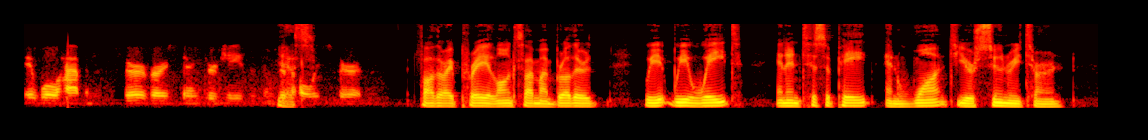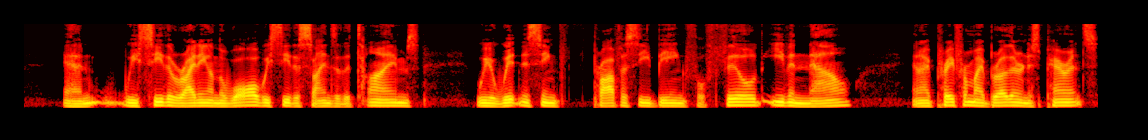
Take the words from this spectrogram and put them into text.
it will happen very, very soon through Jesus and through Yes. the Holy Spirit. Father, I pray alongside my brother, we, we await and anticipate and want your soon return. And we see the writing on the wall, we see the signs of the times, we are witnessing prophecy being fulfilled even now. And I pray for my brother and his parents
